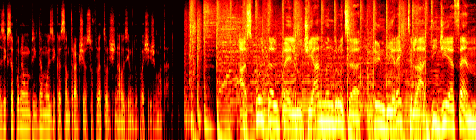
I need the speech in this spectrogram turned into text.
Zic să punem un pic de muzică să-mi trag și eu sufletul și ne auzim după și jumătate. Ascultă-l pe Lucian Mândruță în direct la DGFM.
